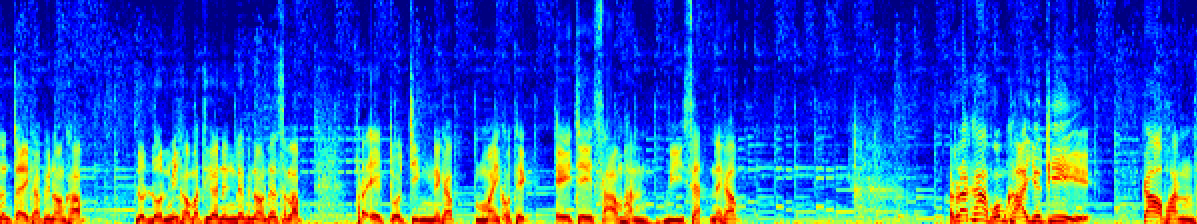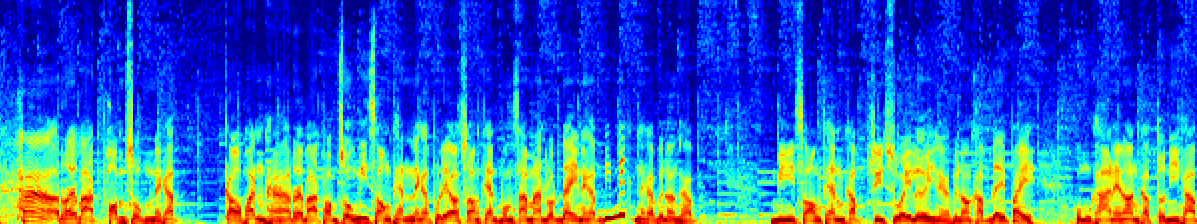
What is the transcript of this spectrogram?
สนใจครับพี่น้องครับโดดๆมีเขามาเทือนึงได้อพี่น้องเด้อสำหรับพระเอกตัวจริงนะครับ Microtech AJ 3000 VZ นะครับราคาผมขายอยู่ที่ 9,500 บาทพร้อมส่งนะครับ9,500 บาทพร้อมส่งมี 2 แท่นนะครับผู้ใดเอา 2 แท่นผมสามารถลดได้นะครับนิดๆนะครับพี่น้องครับมี 2 แท่นครับสวยๆเลยนะครับพี่น้องครับได้ไปคุ้มค่าแน่นอนครับตัวนี้ครับ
